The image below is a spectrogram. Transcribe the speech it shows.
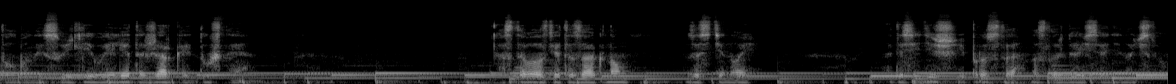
долбанное, суетливое лето, жаркое, душное. Оставалось где-то за окном, за стеной. А ты сидишь и просто наслаждаешься одиночеством.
